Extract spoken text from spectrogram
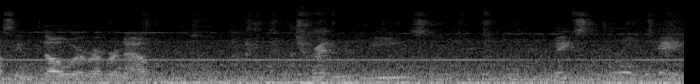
Crossing the Delaware River now. Trenton means makes the world take.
